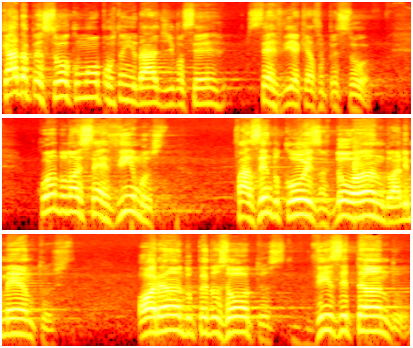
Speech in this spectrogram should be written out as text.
cada pessoa como uma oportunidade de você servir aquela pessoa. Quando nós servimos, fazendo coisas, doando alimentos, orando pelos outros, visitando,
